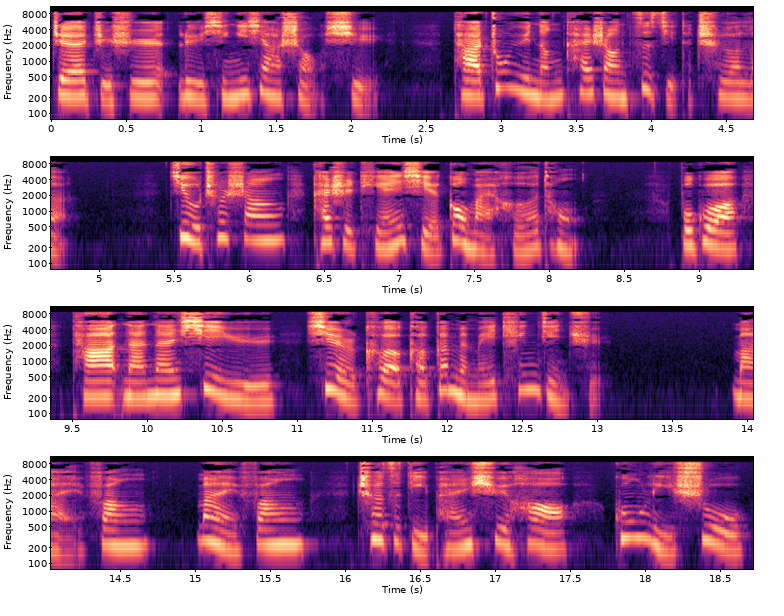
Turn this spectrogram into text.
这只是履行一下手续。他终于能开上自己的车了。旧车商开始填写购买合同，不过他喃喃细语，希尔克可根本没听进去。买方、卖方、车子底盘序号、公里数、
